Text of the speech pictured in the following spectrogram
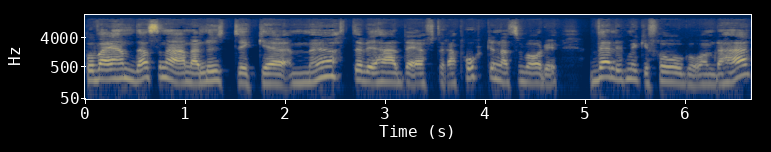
På varenda sån här analytikermöte vi hade efter rapporterna så var det väldigt mycket frågor om det här.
